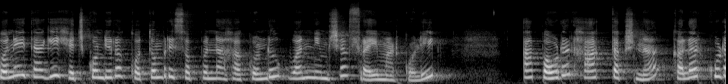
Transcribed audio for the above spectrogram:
ಕೊನೆಯದಾಗಿ ಹೆಚ್ಕೊಂಡಿರೋ ಕೊತ್ತಂಬರಿ ಸೊಪ್ಪನ್ನು ಹಾಕ್ಕೊಂಡು ಒಂದು ನಿಮಿಷ ಫ್ರೈ ಮಾಡ್ಕೊಳ್ಳಿ. ಆ ಪೌಡರ್ ಹಾಕಿದ ತಕ್ಷಣ ಕಲರ್ ಕೂಡ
